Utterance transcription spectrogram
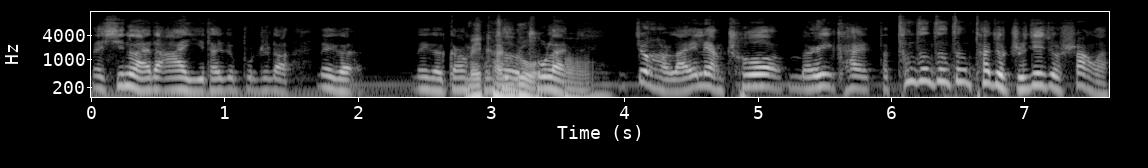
那新来的阿姨她就不知道那个那个刚从没看住厕所出来，嗯正好来一辆车，门一开，她腾腾腾腾，她就直接就上了。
